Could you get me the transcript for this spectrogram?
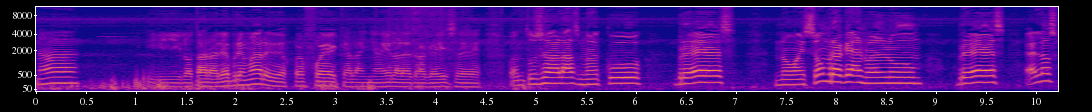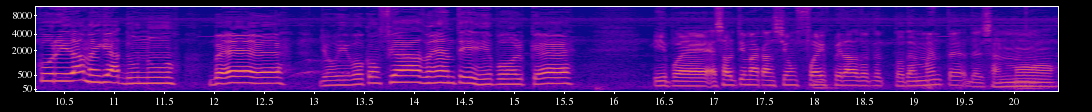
na, y lo tarareé primero y después fue que le añadí la letra que dice Con tus alas me cubres, no hay sombra que no alumbres, en la oscuridad me guía tu nube, yo vivo confiado en ti porque... Y pues esa última canción fue inspirada totalmente del Salmo,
